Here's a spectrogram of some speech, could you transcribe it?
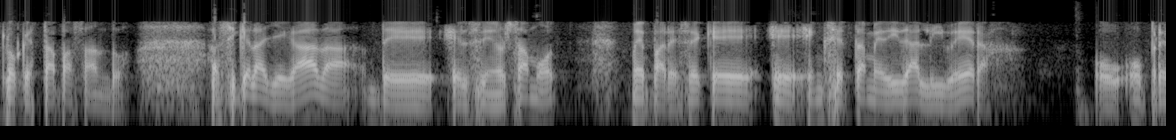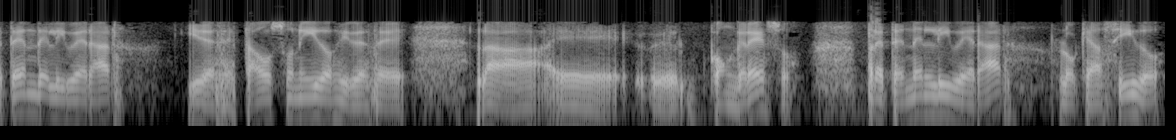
lo que está pasando. Así que la llegada del señor Samot me parece que eh, en cierta medida libera o, o pretende liberar y desde Estados Unidos y desde la, eh, el Congreso pretenden liberar lo que ha sido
